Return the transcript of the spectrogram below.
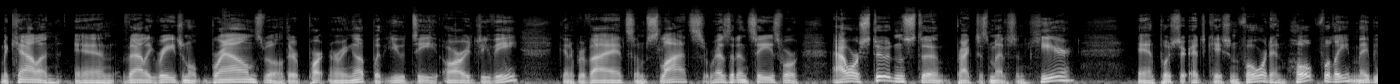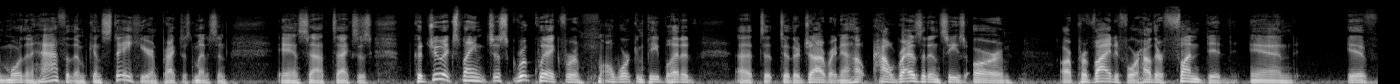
McAllen, and Valley Regional Brownsville. They're partnering up with UTRGV, going to provide some slots, residencies for our students to practice medicine here and push their education forward. And hopefully, maybe more than half of them can stay here and practice medicine in South Texas. Could you explain just real quick for all working people headed uh, to, to their job right now how, how residencies are are provided for, how they're funded, and if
